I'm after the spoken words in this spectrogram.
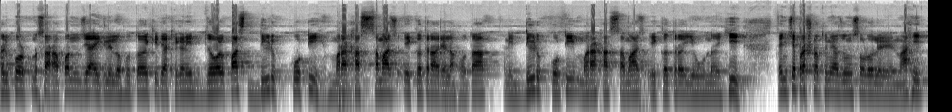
रिपोर्टनुसार आपण जे ऐकलेलं होतं की त्या ठिकाणी जवळपास दीड कोटी मराठा समाज एकत्र आलेला होता आणि दीड कोटी मराठा समाज एकत्र येऊनही त्यांचे प्रश्न तुम्ही अजून सोडवलेले नाहीत.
